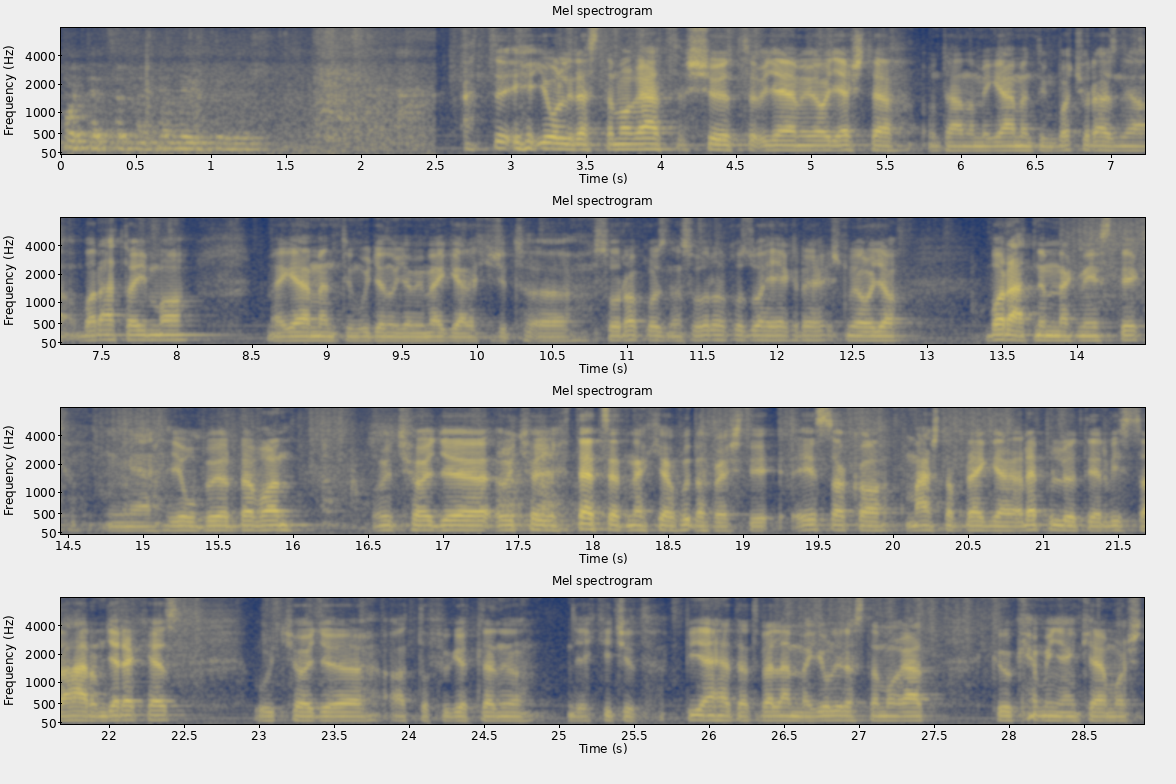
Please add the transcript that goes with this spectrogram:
hogy tetszett neki a mérkőzés? Hát jól érezte magát, sőt, ugye mivel hogy este utána még elmentünk vacsorázni a barátaimmal, meg elmentünk ugyanúgy, ami megjár egy kicsit szórakozni a szórakozó helyekre, és mivel hogy a barátnőmnek nézték, jó bőrbe van, úgyhogy, úgyhogy tetszett neki a budapesti éjszaka, másnap reggel repülőtér vissza a három gyerekhez, úgyhogy attól függetlenül egy kicsit pihenhetett velem, meg jól érezte magát, kőkeményen kell most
